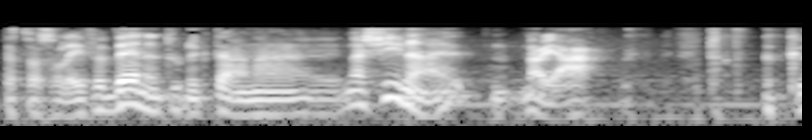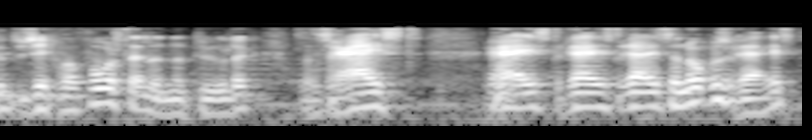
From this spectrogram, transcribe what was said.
Dat was al even wennen toen ik daarna naar China... Hè. Nou ja, dat kunt u zich wel voorstellen natuurlijk. Dat is rijst, rijst, rijst, rijst en nog eens rijst.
